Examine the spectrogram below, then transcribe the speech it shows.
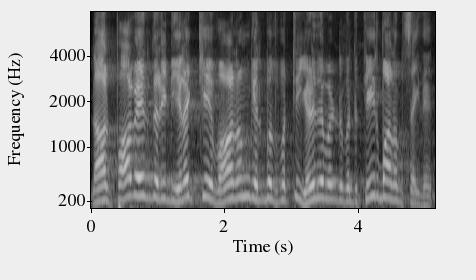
நான் பாவேந்தரின் இலக்கிய வானம் என்பது பற்றி எழுத வேண்டும் என்று தீர்மானம் செய்தேன்.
